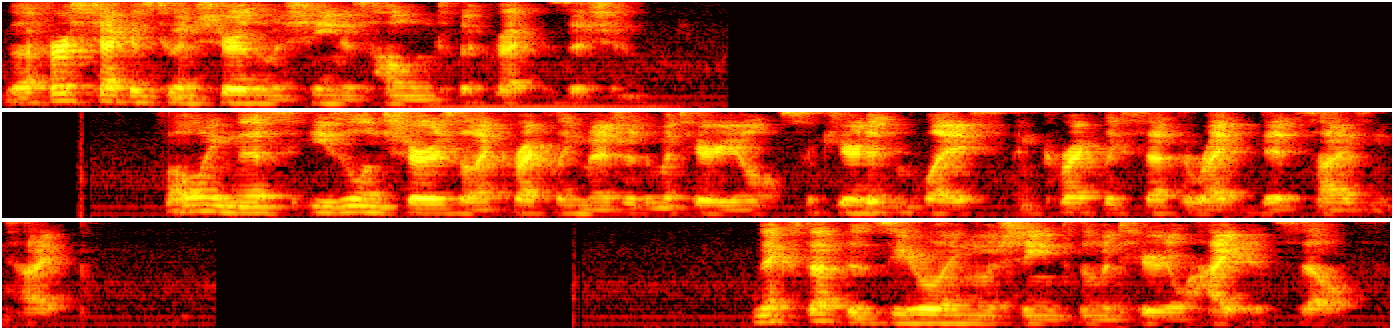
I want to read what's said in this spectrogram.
The first check is to ensure the machine is home to the correct position. Following this, easel ensures that I correctly measured the material, secured it in place, and correctly set the right bit size and type. Next up is zeroing the machine to the material height itself.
